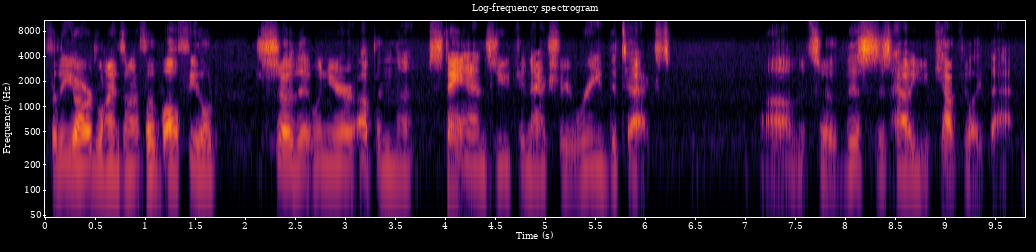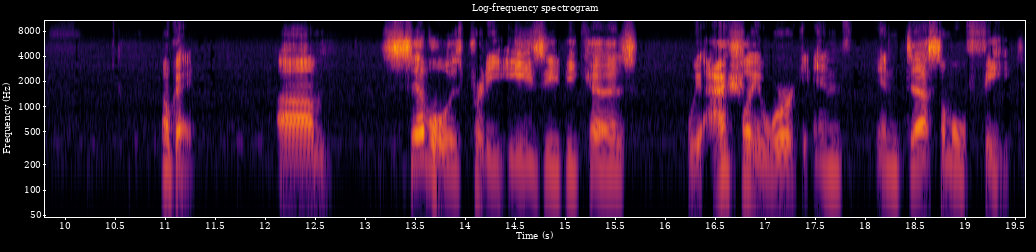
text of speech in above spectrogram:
for the yard lines on a football field so that when you're up in the stands, you can actually read the text. Um, so this is how you calculate that. Okay. Um, civil is pretty easy because we actually work in in decimal feet.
